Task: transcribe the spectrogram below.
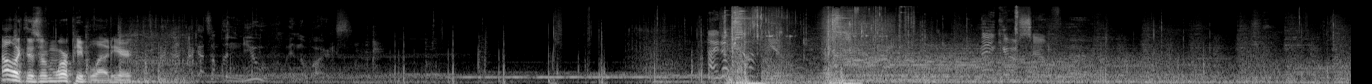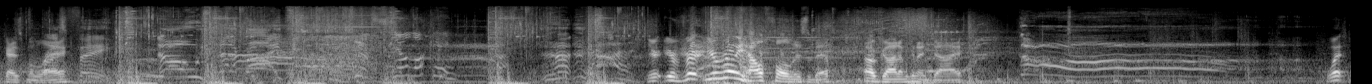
Oh, look, there's more people out here. I got something new in the works. I don't trust you. Make yourself Guys, melee. fame. No, right. Still looking. You're you're ver you're really helpful, Elizabeth. Oh god, I'm gonna die. Ah! What?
